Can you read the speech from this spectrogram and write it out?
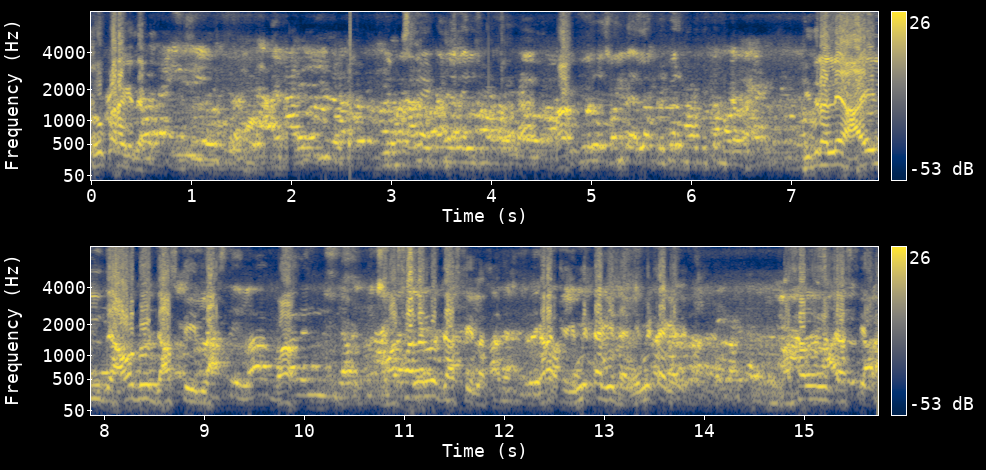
ಸೂಪರ್ ಆಗಿದೆ. ಮಸಾಲೆ ಐಟಮ್ ಎಲ್ಲ ಯೂಸ್ ಮಾಡ್ತಾರೆ ಸ್ವಂತ ಎಲ್ಲ ಪ್ರಿಪೇರ್ ಮಾಡ್ಬಿಟ್ಟು ಮಾಡೋದು. ಇದರಲ್ಲಿ ಆಯಿಲ್ ಯಾವುದು ಜಾಸ್ತಿ ಇಲ್ಲ. ಮಸಾಲೆ ಇಲ್ಲ. ಮಸಾಲೆನೂ ಜಾಸ್ತಿ ಇಲ್ಲ ಸರ್. ಕರೆಕ್ಟ್ ಲಿಮಿಟ್ ಆಗಿದೆ ಲಿಮಿಟ್ ಆಗಿದೆ. ಮಸಾಲೆನೂ ಜಾಸ್ತಿ ಇಲ್ಲ.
